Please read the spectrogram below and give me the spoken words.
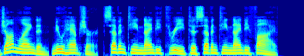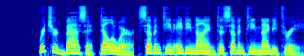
John Langdon, New Hampshire, 1793 to 1795. Richard Bassett, Delaware, 1789 to 1793.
